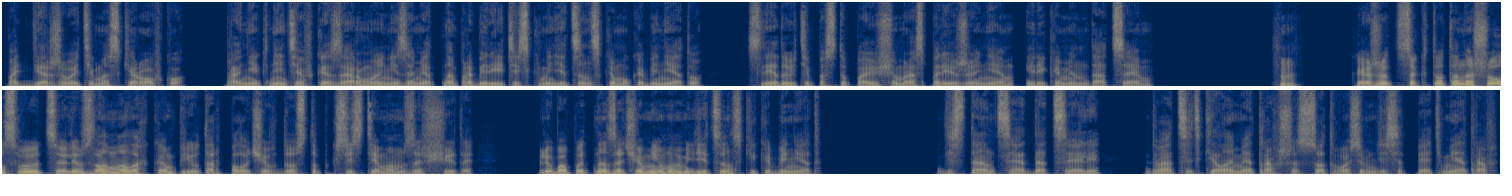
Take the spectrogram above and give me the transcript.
Поддерживайте маскировку. Проникните в казарму и незаметно проберитесь к медицинскому кабинету. Следуйте поступающим распоряжениям и рекомендациям. Хм, кажется, кто-то нашел свою цель и взломал их компьютер, получив доступ к системам защиты. Любопытно, зачем ему медицинский кабинет? Дистанция до цели 20 километров 685 метров.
